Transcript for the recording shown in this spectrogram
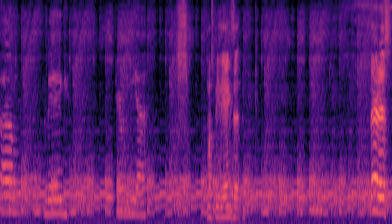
Um, big area. Must be the exit. There it is.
